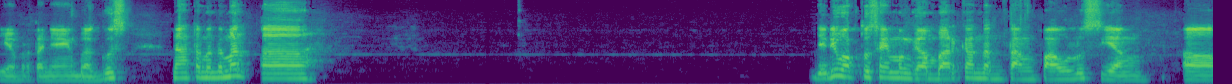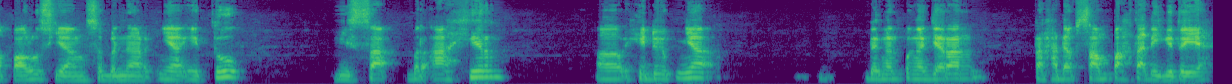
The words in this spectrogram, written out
Ya pertanyaan yang bagus. Nah teman-teman, uh, jadi waktu saya menggambarkan tentang Paulus yang uh, Paulus yang sebenarnya itu bisa berakhir uh, hidupnya dengan pengejaran terhadap sampah tadi gitu ya.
